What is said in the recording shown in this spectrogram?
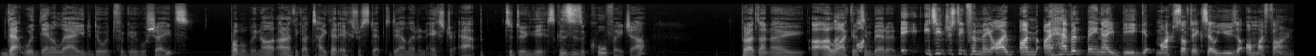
that would then allow you to do it for Google Sheets? Probably not. I don't think I'd take that extra step to download an extra app to do this because this is a cool feature. But I don't know. I, I like that it's embedded. It's interesting for me. I I'm I haven't been a big Microsoft Excel user on my phone.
